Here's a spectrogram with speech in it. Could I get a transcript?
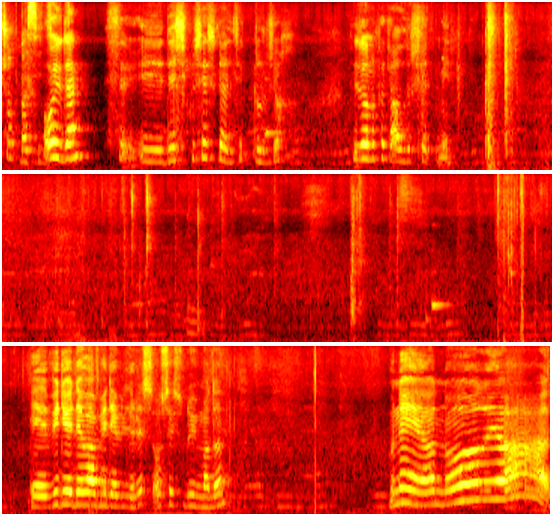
Çok basit. O yüzden e, değişik bir ses gelecek duracak. Siz onu pek aldırış etmeyin. E, videoya devam edebiliriz. O sesi duymadan. Bu ne ya? Ne oluyor?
